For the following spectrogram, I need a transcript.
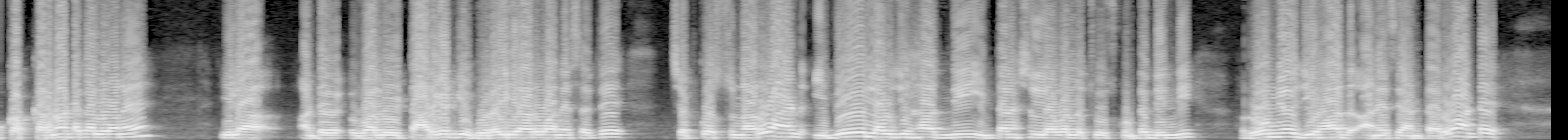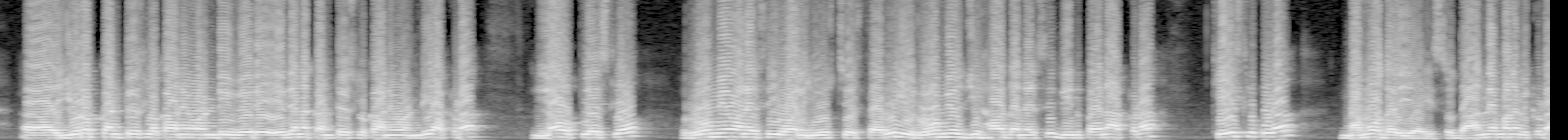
ఒక్క కర్ణాటకలోనే ఇలా అంటే వాళ్ళు ఈ టార్గెట్కి గురయ్యారు అనేసి అయితే చెప్పుకొస్తున్నారు. అండ్ ఇదే లవ్ జిహాద్ని ఇంటర్నేషనల్ లెవెల్లో చూసుకుంటే దీన్ని రోమియో జిహాద్ అనేసి అంటారు. అంటే యూరప్ కంట్రీస్లో కానివ్వండి వేరే ఏదైనా కంట్రీస్లో కానివ్వండి అక్కడ లవ్ ప్లేస్లో రోమియో అనేసి వాళ్ళు యూజ్ చేస్తారు. ఈ రోమియో జిహాద్ అనేసి దీనిపైన అక్కడ కేసులు కూడా నమోదయ్యాయి. సో దాన్నే మనం ఇక్కడ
